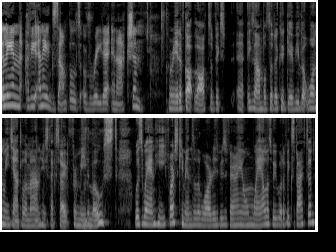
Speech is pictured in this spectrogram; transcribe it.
Elaine, have you any examples of Rita in action? Maria, I've got lots of ex- examples that I could give you, but one wee gentleman who sticks out for me the most was when he first came into the ward. He was very unwell, as we would have expected,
